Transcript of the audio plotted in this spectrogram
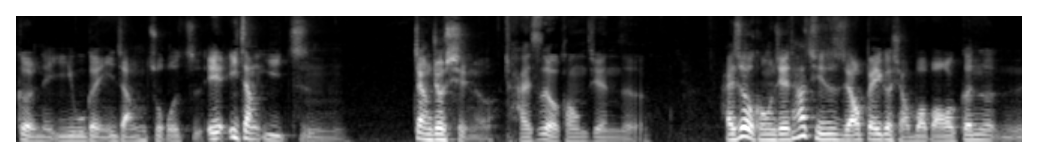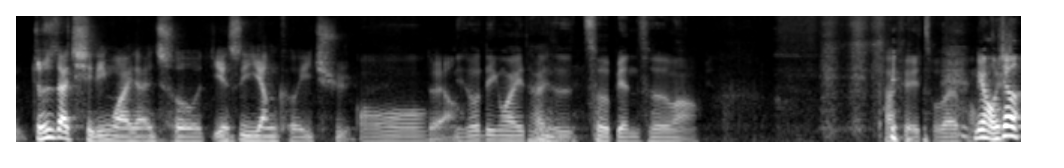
个人的衣物跟一张桌子，诶、一张椅子，嗯，这样就行了。还是有空间的。还是有空间，他其实只要背一个小包包，跟着就是在骑另外一台车，也是一样可以去。哦，对啊你说另外一台是侧边车吗？他可以坐在旁边。你好像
